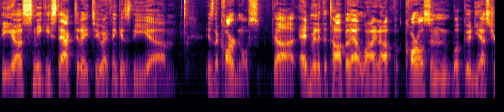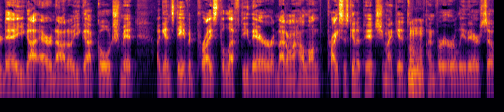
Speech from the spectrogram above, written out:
The uh, sneaky stack today too, I think, is the um, is the Cardinals. Uh, Edman at the top of that lineup. Carlson looked good yesterday. You got Arenado, you got Goldschmidt against David Price, the lefty there. And I don't know how long Price is going to pitch. You might get into mm-hmm. the bullpen very early there. So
